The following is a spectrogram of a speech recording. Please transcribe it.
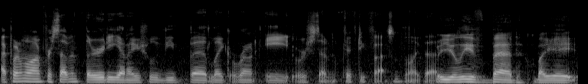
I put them on for seven thirty, and I usually leave bed like around eight or seven fifty five, something like that. But You leave bed by eight.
